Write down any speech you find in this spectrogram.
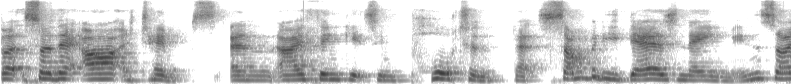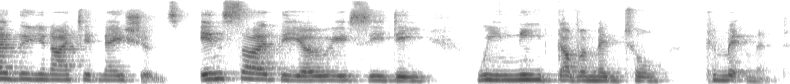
But so there are attempts, and I think it's important that somebody dares name inside the United Nations, inside the OECD, we need governmental commitment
